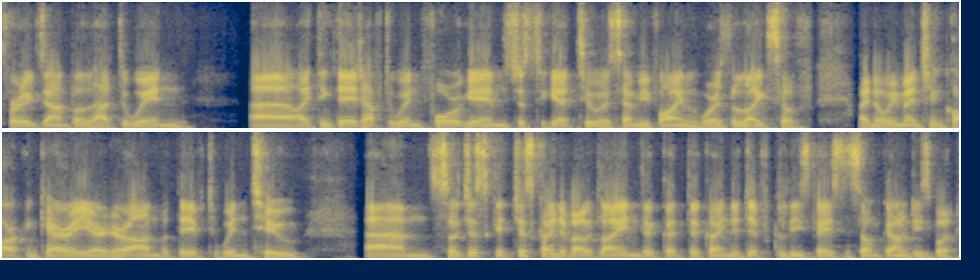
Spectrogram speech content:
for example, had to win uh, I think they'd have to win four games just to get to a semi final, whereas the likes of, I know we mentioned Cork and Kerry earlier on, but they have to win two. Um, so just just kind of outlined the, the kind of difficulties facing some counties. But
